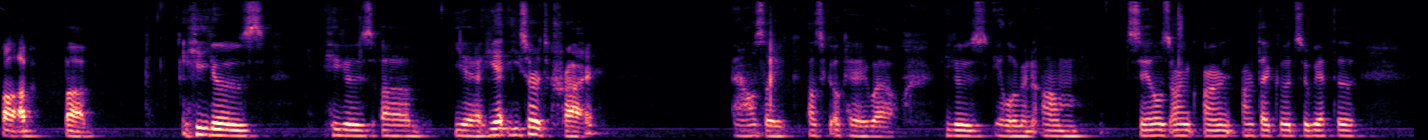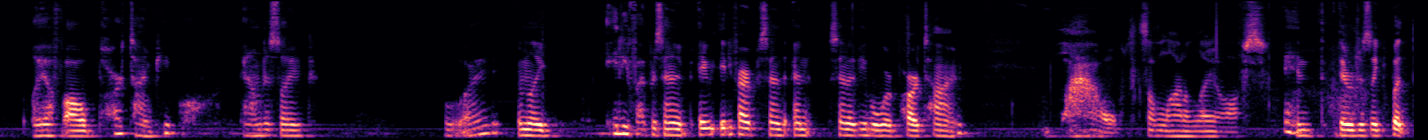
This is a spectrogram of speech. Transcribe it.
Bob. Bob, he goes, he goes, um, yeah, he he started to cry, and I was like, I was like, okay, wow. He goes, yeah, Logan, um, sales aren't aren't aren't that good, so we have to lay off all part time people, and I'm just like, what? I'm like, eighty five percent, eighty five percent, and percent of the people were part time. Wow, that's a lot of layoffs. and they were just like, but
